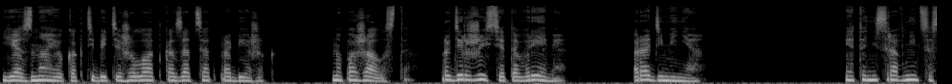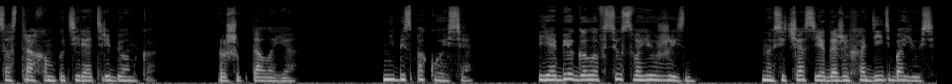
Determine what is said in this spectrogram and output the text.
«Я знаю, как тебе тяжело отказаться от пробежек, но, пожалуйста, Продержись это время. Ради меня». «Это не сравнится со страхом потерять ребенка, прошептала я. «Не беспокойся. Я бегала всю свою жизнь. Но сейчас я даже ходить боюсь.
